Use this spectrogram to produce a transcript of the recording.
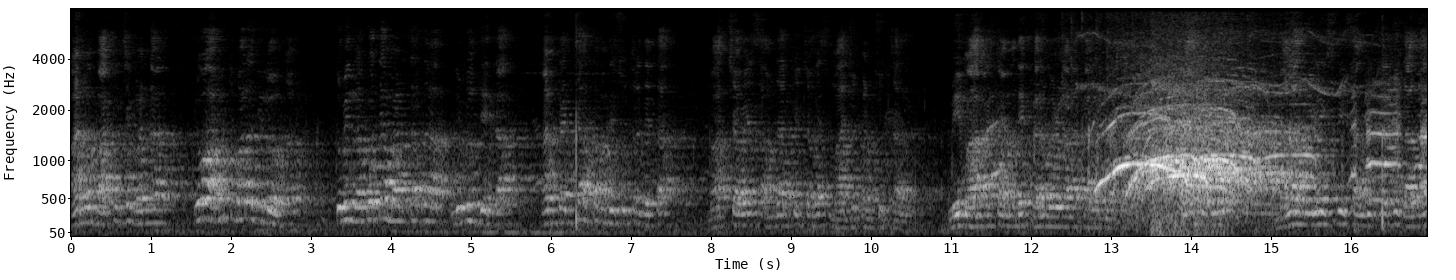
आणि मग बाकीचे म्हणतात किंवा आम्ही तुम्हाला दिलं होतं. तुम्ही नको त्या माणसांना निवडून देता आणि त्यांच्या हातामध्ये सूत्र देता. मागच्या वेळेस आमदारकीच्या वेळेस माझी पण चूक झाली. मी महाराष्ट्रामध्ये खरं बोलणारा कार्यकर्ता. मला निलेशने सांगितलं की दादा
